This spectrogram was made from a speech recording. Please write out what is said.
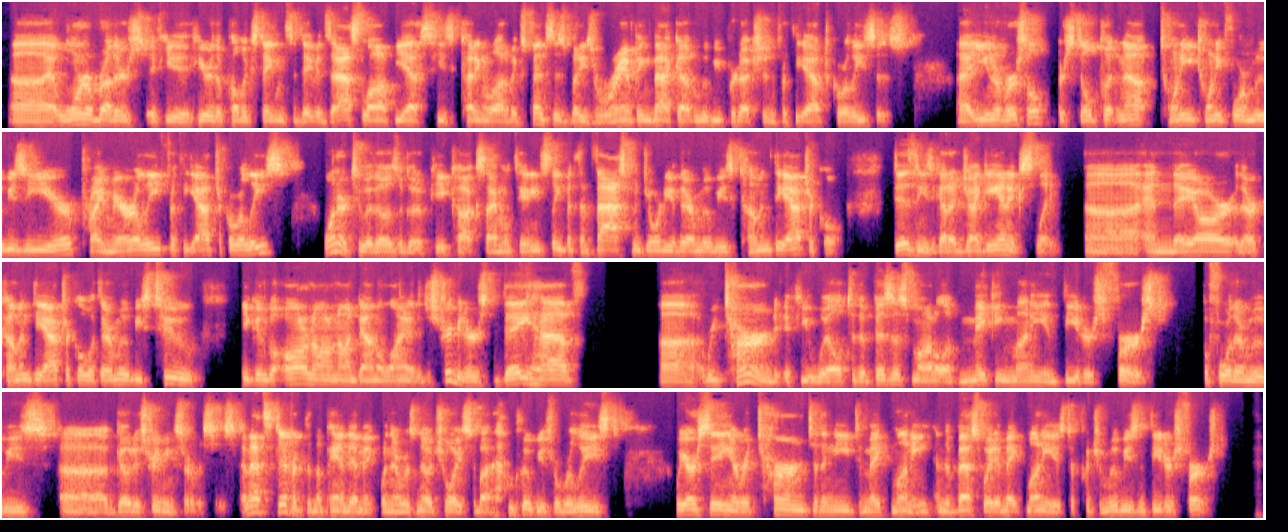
Uh, at Warner Brothers, if you hear the public statements of David Zaslav, yes, he's cutting a lot of expenses, but he's ramping back up movie production for theatrical releases. Uh, Universal, they're still putting out 20, 24 movies a year, primarily for theatrical release. One or two of those will go to Peacock simultaneously, but the vast majority of their movies come in theatrical. Disney's got a gigantic slate, uh, and they are they're coming theatrical with their movies too you can go on and on and on down the line of the distributors. They have uh, returned, if you will, to the business model of making money in theaters first before their movies uh, go to streaming services. And that's different than the pandemic when there was no choice about how movies were released. We are seeing a return to the need to make money. And the best way to make money is to put your movies in theaters first.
